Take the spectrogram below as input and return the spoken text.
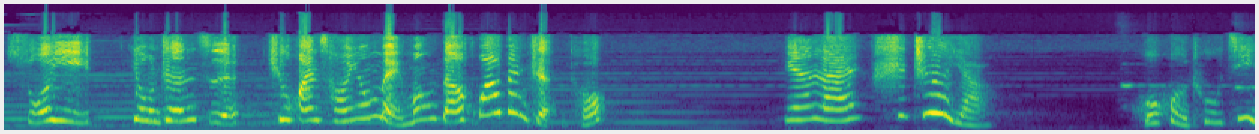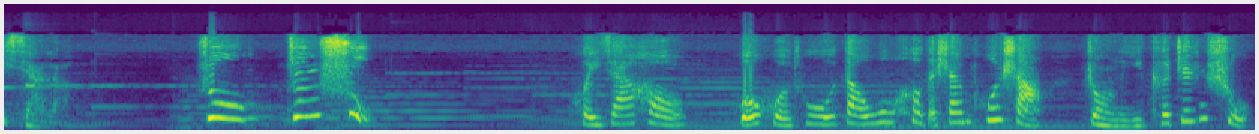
所以用榛子去换藏有美梦的花瓣枕头。”原来是这样，火火兔记下了，种榛树。回家后。火火兔到屋后的山坡上种了一棵榛树，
